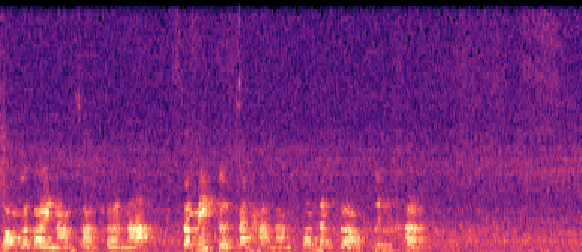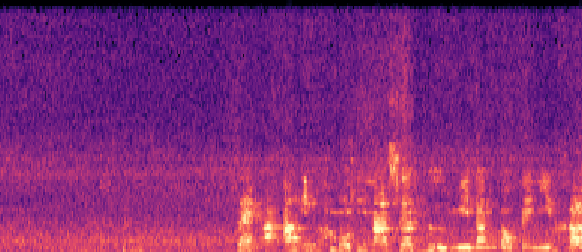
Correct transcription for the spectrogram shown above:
คลองระบายน้ำสาธารณะ จะไม่เกิดปัญหาน้ำท่วมดังกล่าวขึ้นค่ะ แหล่งอ้างอิงข้อมูลที่น่าเชื่อถือมีดังต่อไปนี้ค่ะ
